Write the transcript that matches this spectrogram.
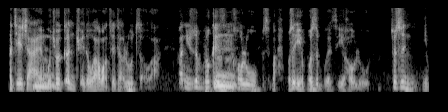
那接下来我就更觉得我要往这条路走啊。那你是不给自己后路不是吗？我说也不是不给自己后路，就是你你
